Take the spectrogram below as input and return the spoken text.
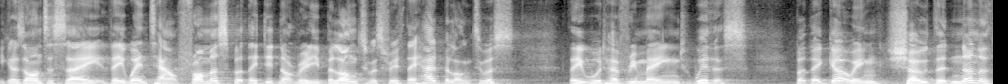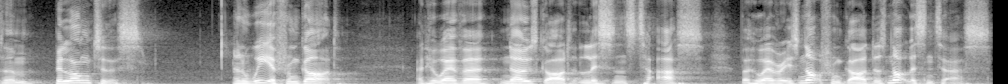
He goes on to say, They went out from us, but they did not really belong to us, for if they had belonged to us, they would have remained with us. But their going showed that none of them belonged to us. And we are from God. And whoever knows God listens to us. But whoever is not from God does not listen to us.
